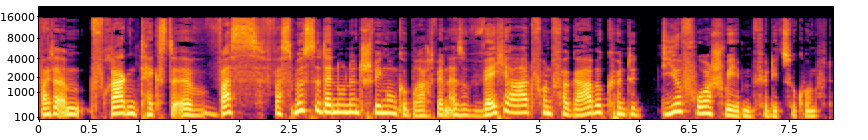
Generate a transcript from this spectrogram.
weiter im Fragentext. Äh, was, was müsste denn nun in Schwingung gebracht werden? Also welche Art von Vergabe könnte dir vorschweben für die Zukunft?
